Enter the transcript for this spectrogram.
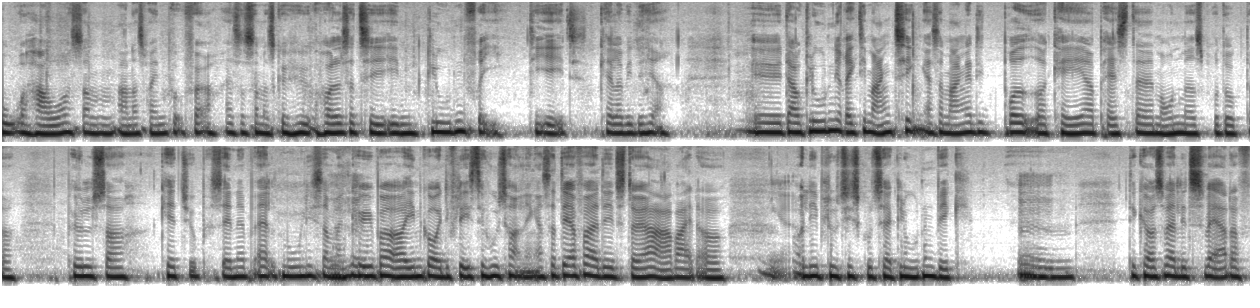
ro og havre, som Anders var inde på før. Altså, så man skal holde sig til en glutenfri diæt, kalder vi det her. Øh, der er jo gluten i rigtig mange ting, altså mange af de brød og kager, pasta, morgenmadsprodukter, pølser, ketchup, sennep, alt muligt, som man mm-hmm. køber og indgår i de fleste husholdninger. Så derfor er det et større arbejde at, yeah. at lige pludselig skulle tage gluten væk. Mm. Øhm, det kan også være lidt svært at,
